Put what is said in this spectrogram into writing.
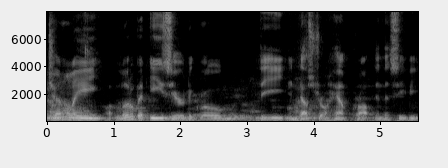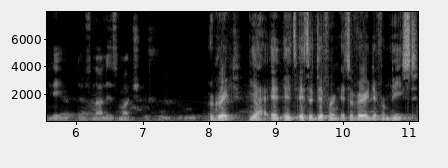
generally a little bit easier to grow the industrial hemp crop than the CBD there's not as much Agreed. Yeah, it, it's it's a different, it's a very different beast.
